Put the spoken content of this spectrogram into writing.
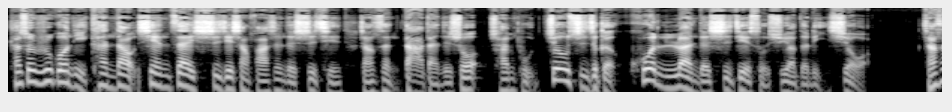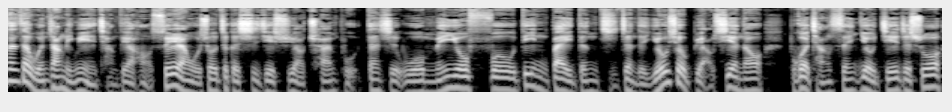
他说：“如果你看到现在世界上发生的事情，Johnson 大胆地说，川普就是这个混乱的世界所需要的领袖哦。”强森在文章里面也强调哈，虽然我说这个世界需要川普，但是我没有否定拜登执政的优秀表现哦。不过强森又接着说，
